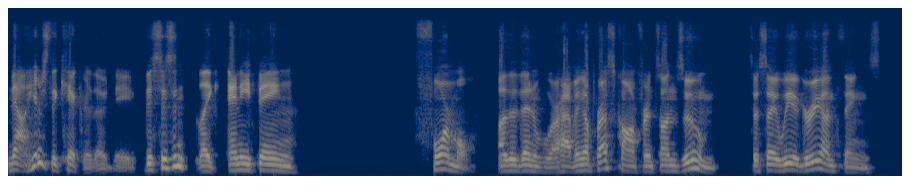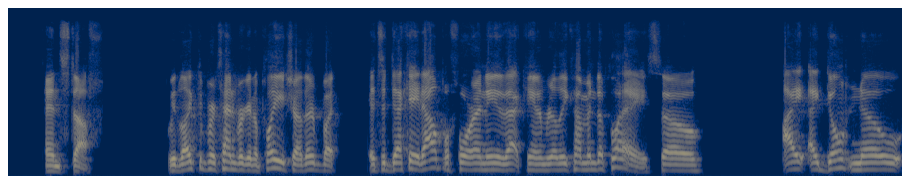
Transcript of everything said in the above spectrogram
Now, here's the kicker, though, Dave. This isn't like anything formal other than we're having a press conference on Zoom to say we agree on things and stuff. We'd like to pretend we're going to play each other, but it's a decade out before any of that can really come into play. So I, I don't know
